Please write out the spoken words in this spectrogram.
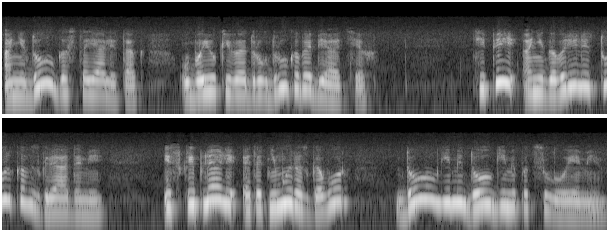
Они долго стояли так, убаюкивая друг друга в объятиях. Теперь они говорили только взглядами и скрепляли этот немой разговор долгими-долгими поцелуями.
